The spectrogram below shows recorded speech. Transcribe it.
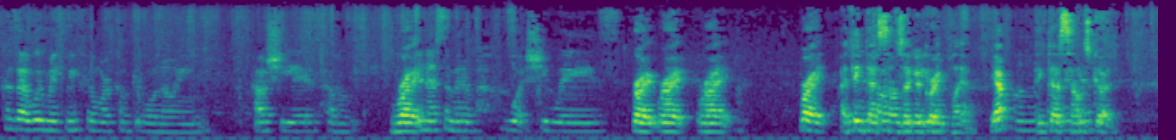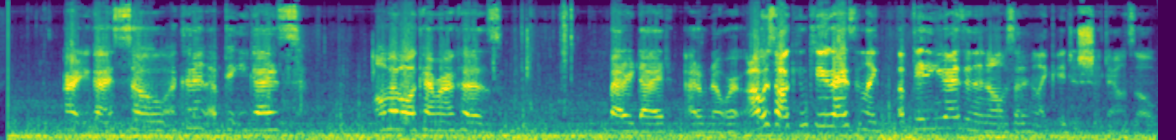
Because that would make me feel more comfortable knowing how she is, how right, an estimate of what she weighs. right, right, right, right. I think that sounds like a great plan. Yep, I think that sounds good. All right, you guys. So I couldn't update you guys on my vlog camera because battery died out of nowhere. I was talking to you guys and like updating you guys, and then all of a sudden, like it just shut down. So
